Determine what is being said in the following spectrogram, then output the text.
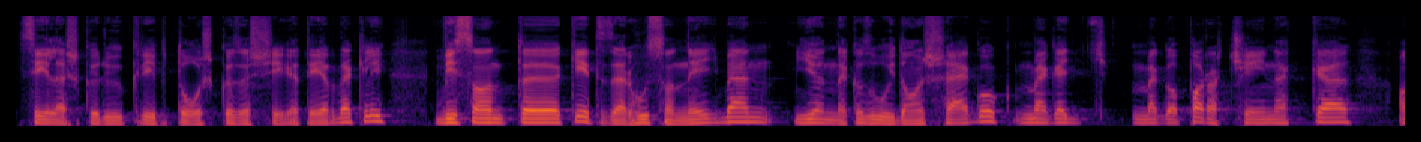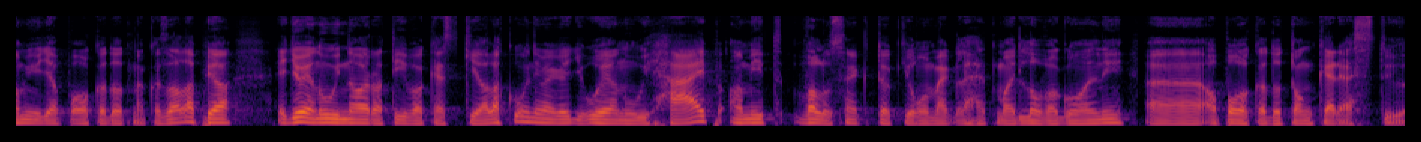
széleskörű kriptós közösséget érdekli. Viszont 2024-ben jönnek az újdonságok, meg, egy, meg a paracsénekkel ami ugye a Polkadotnak az alapja, egy olyan új narratíva kezd kialakulni, meg egy olyan új hype, amit valószínűleg tök jól meg lehet majd lovagolni a Polkadoton keresztül.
